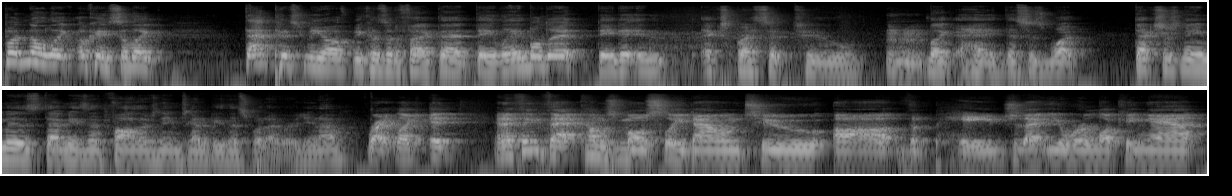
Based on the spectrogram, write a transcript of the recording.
But no, like, okay, so like, that pissed me off because of the fact that they labeled it, they didn't express it to, like, hey, this is what Dexter's name is. That means that father's name's got to be this, whatever, you know? right, like it, and I think that comes mostly down to uh, the page that you were looking at.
